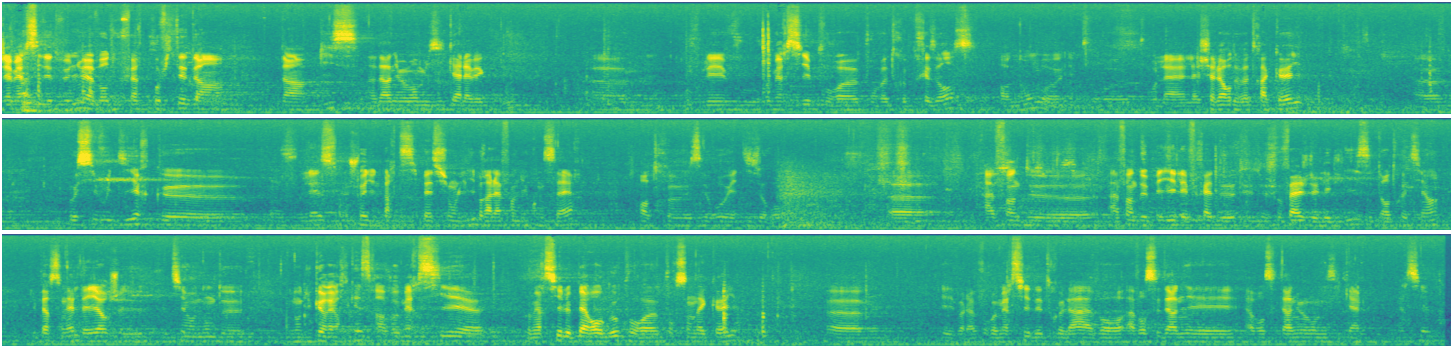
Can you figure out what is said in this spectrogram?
Déjà, merci d'être venu avant de vous faire profiter d'un bis, d'un dernier moment musical avec vous. Euh, on voulait vous remercier pour, euh, pour votre présence en nombre et pour, euh, pour la, chaleur de votre accueil. Euh, aussi vous dire que on vous laisse le choix d'une participation libre à la fin du concert, entre 0 et 10 euros. Euh, afin de, afin de payer les frais de, de- chauffage de l'église, d'entretien D'ailleurs, je, tiens au nom, de, du chœur et orchestre à remercier, euh, le Père Orgo pour, euh, pour son accueil. Euh, et voilà, vous remercier d'être là avant, ce dernier, avant ce dernier moment musical. Merci. à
